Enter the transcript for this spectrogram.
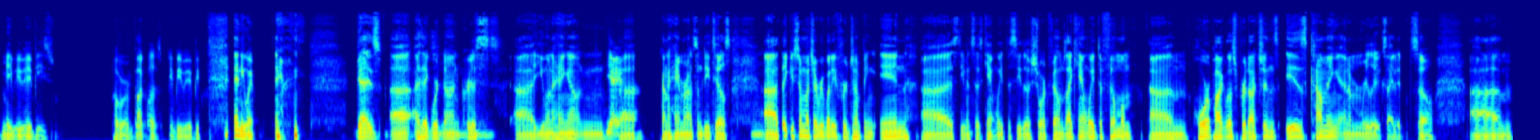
maybe babies over apocalypse baby baby. Anyway, guys, uh, I think we're done. Chris, uh, you want to hang out and Yeah, yeah. Uh, kind of hammer out some details. Mm-hmm. Uh, thank you so much, everybody, for jumping in. Uh, Steven says, can't wait to see those short films. I can't wait to film them. Um, Horropocalypse Productions is coming, and I'm really excited. So, um,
